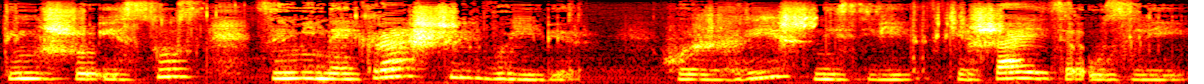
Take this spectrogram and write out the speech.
тим, що Ісус це мій найкращий вибір, хоч грішний світ втішається у злі.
